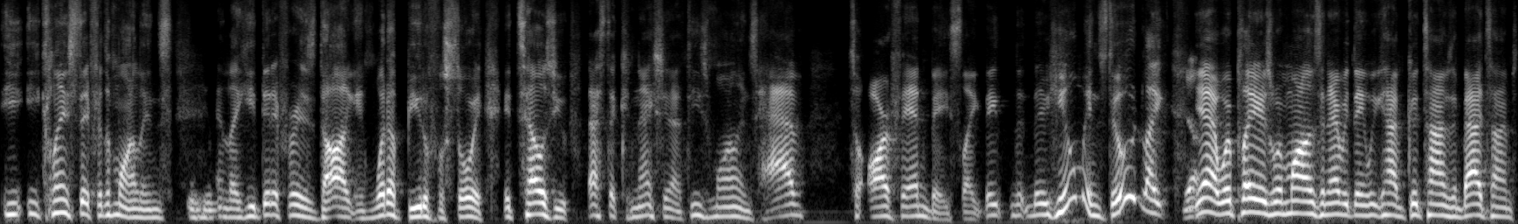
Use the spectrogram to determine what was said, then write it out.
he, he clenched it for the Marlins mm-hmm. and like he did it for his dog. And what a beautiful story. It tells you that's the connection that these Marlins have to our fan base. Like they they're humans, dude. Like, yeah, yeah we're players, we're Marlins and everything. We can have good times and bad times.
